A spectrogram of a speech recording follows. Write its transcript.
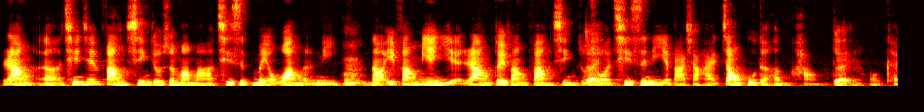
让呃芊芊放心，就是妈妈其实没有忘了你，嗯，然后一方面也让对方放心，就说其实你也把小孩照顾的很好，对，OK，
